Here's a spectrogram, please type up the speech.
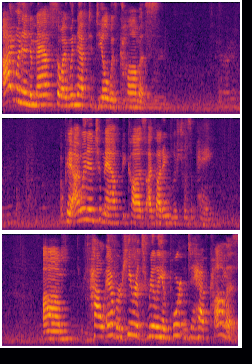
I went into math so I wouldn't have to deal with commas. Okay, I went into math because I thought English was a pain. Um, however, here it's really important to have commas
